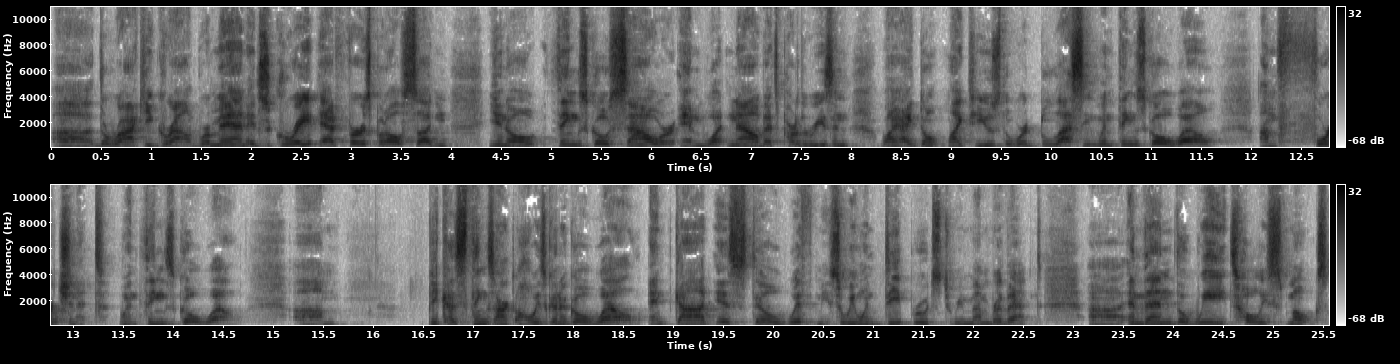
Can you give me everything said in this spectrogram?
uh, the rocky ground where, man, it's great at first, but all of a sudden, you know, things go sour. And what now? That's part of the reason why I don't like to use the word blessing when things go well. I'm fortunate when things go well. Um, because things aren't always going to go well, and God is still with me. So we want deep roots to remember that. Uh, and then the weeds, holy smokes,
